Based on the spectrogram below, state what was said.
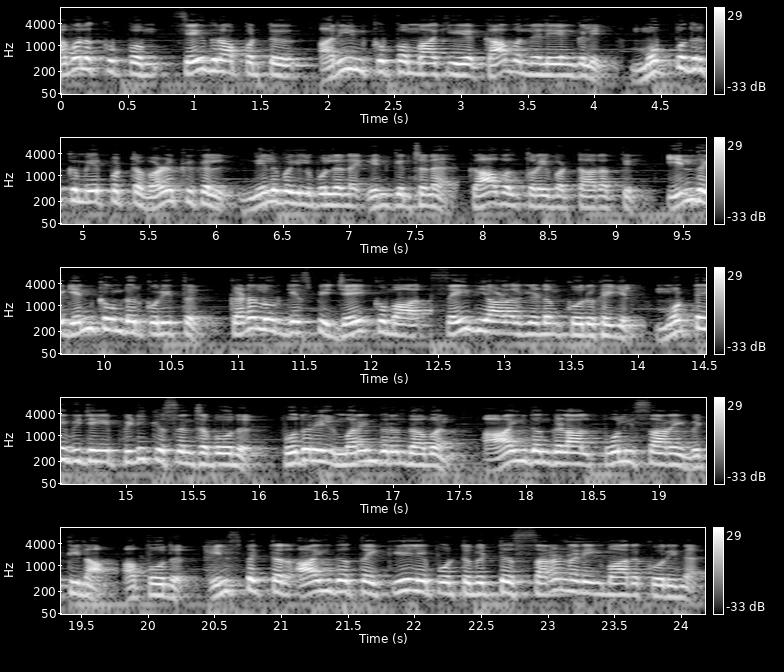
தவலக்குப்பம் சேதுராப்பட்டு அரியன்குப்பம் ஆகிய காவல் நிலையங்களில் முப்பதற்கும் மேற்பட்ட வழக்குகள் நிலுவையில் உள்ளன என்கின்றன. காவல்துறை வட்டாரத்தில். இந்த என்கவுண்டர் குறித்து கடலூர் எஸ்பி ஜெயக்குமார் செய்தியாளர்களிடம் கூறுகையில் மொட்டை விஜயை பிடிக்க சென்றபோது புதரில் மறைந்திருந்த அவன் ஆயுதங்களால் போலீசாரை வெட்டினான். அப்போது இன்ஸ்பெக்டர் ஆயுதத்தை கீழே போட்டுவிட்டு சரணடையுமாறு கோரினர்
